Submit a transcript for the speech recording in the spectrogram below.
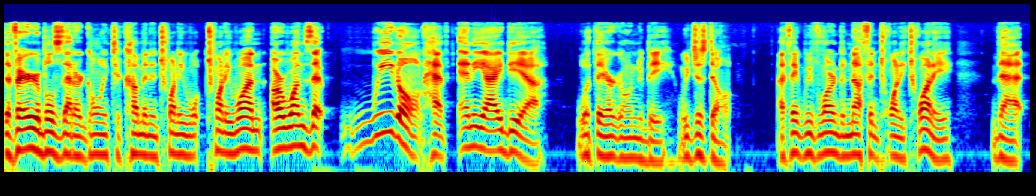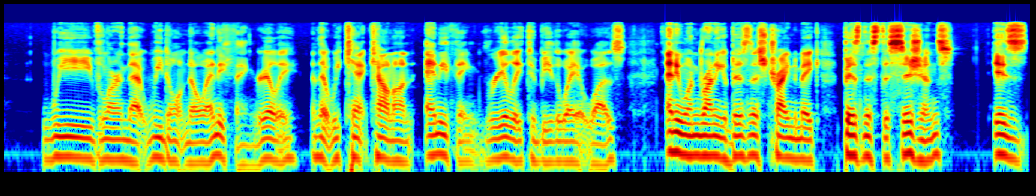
the variables that are going to come in in 2021 are ones that we don't have any idea what they are going to be. We just don't. I think we've learned enough in 2020 that we've learned that we don't know anything really and that we can't count on anything really to be the way it was. Anyone running a business trying to make business decisions is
